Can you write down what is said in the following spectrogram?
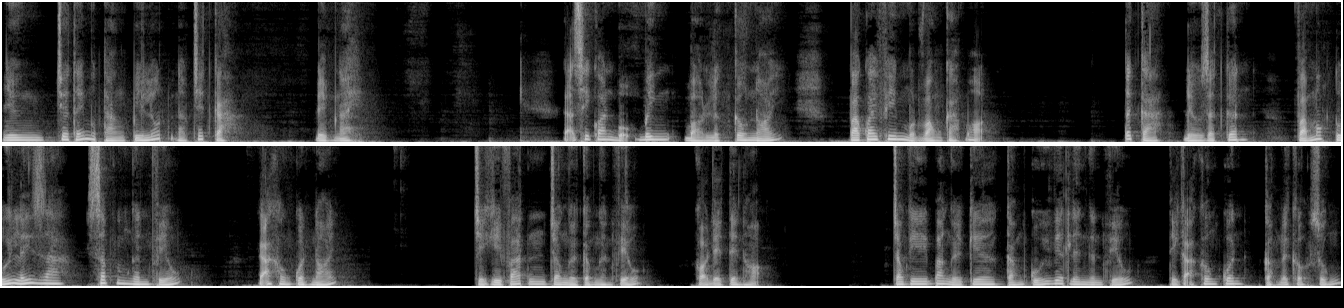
Nhưng chưa thấy một thằng pilot nào chết cả. Đêm nay, gã sĩ quan bộ binh bỏ lực câu nói và quay phim một vòng cả bọn. Tất cả đều giật gân và móc túi lấy ra sấp ngân phiếu. Gã không quân nói. Chỉ ghi phát cho người cầm ngân phiếu, khỏi để tên họ. Trong khi ba người kia cắm cúi viết lên ngân phiếu, thì gã không quân cầm lấy khẩu súng,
